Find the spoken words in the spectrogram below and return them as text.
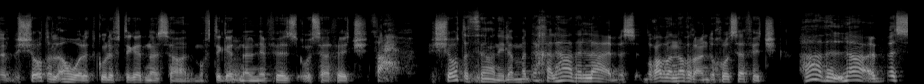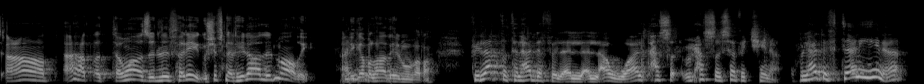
بالشوط الأول تقول افتقدنا لسالم وافتقدنا لنفز وسافيتش صح الشوط الثاني لما دخل هذا اللاعب بس بغض النظر عن دخول سافيتش هذا اللاعب بس اعط أعطى التوازن للفريق وشفنا الهلال الماضي اللي أيوة. قبل هذه المباراة في لقطة الهدف ال- ال- الأول تحصل محصل سافيتش هنا وفي الهدف الثاني هنا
